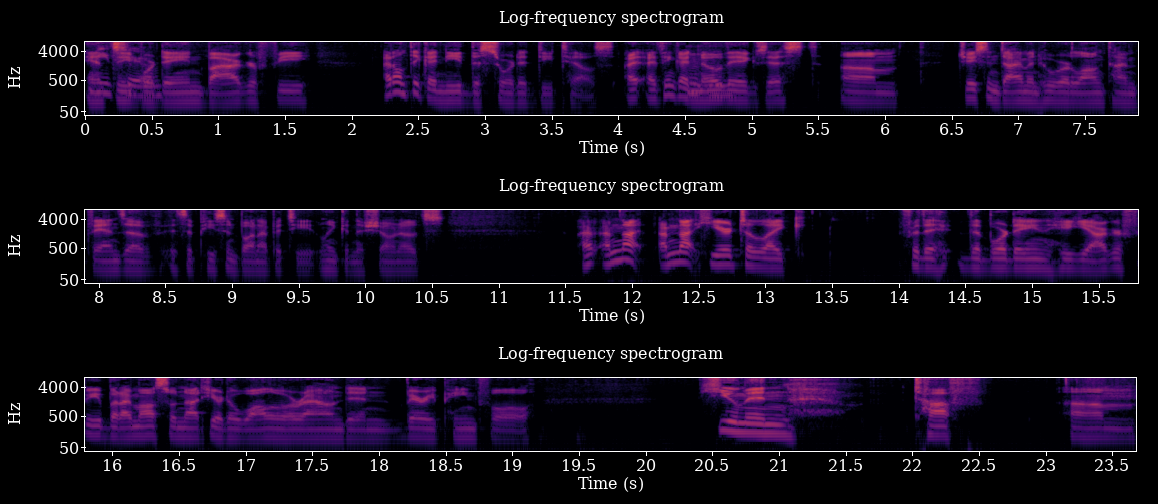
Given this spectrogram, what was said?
Anthony Bourdain biography. I don't think I need the sordid details. I, I think I know mm-hmm. they exist. Um, Jason Diamond, who we're longtime fans of, is a piece in Bon Appetit. Link in the show notes. I, I'm not. I'm not here to like for the the Bourdain hagiography, but I'm also not here to wallow around in very painful, human, tough, um,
